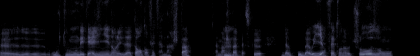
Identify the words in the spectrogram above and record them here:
où tout le monde était aligné dans les attentes, en fait, ça ne marche pas. Ça ne marche hmm. pas parce que d'un coup, bah oui, en fait, on a autre chose. On,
